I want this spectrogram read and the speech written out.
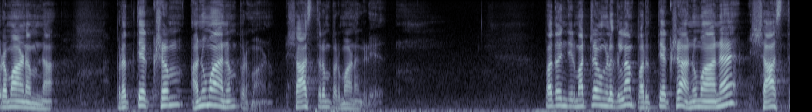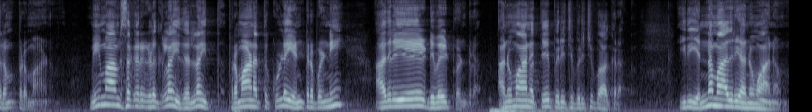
பிரமாணம்னா பிரத்யக்ஷம் அனுமானம் பிரமாணம். சாஸ்திரம் பிரமாணம் கிடையாது. பதஞ்சலி மற்றவங்களுக்கெல்லாம் பிரத்யக்ஷ அனுமான சாஸ்திரம் பிரமாணம். மீமாம்சகர்களுக்கெல்லாம் இதெல்லாம் இத் பிரமாணத்துக்குள்ளே என்ட்ரு பண்ணி அதிலேயே டிவைட் பண்ணுறா அனுமானத்தையே பிரித்து பிரித்து பார்க்குறா. இது என்ன மாதிரி அனுமானம்?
